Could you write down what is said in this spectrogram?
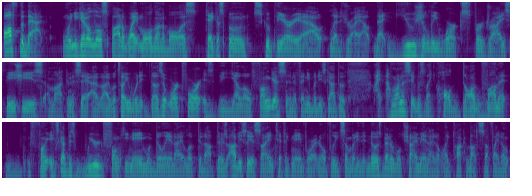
off the bat, when you get a little spot of white mold on a bolus, take a spoon, scoop the area out, let it dry out. That usually works for dry species. I'm not going to say, I, I, will tell you what it doesn't work for is the yellow fungus. And if anybody's got those, I, I want to say it was like called dog vomit. Fun- it's got this weird, funky name when Billy and I looked it up. There's obviously a scientific name for it. And hopefully somebody that knows better will chime in. I don't like talking about stuff I don't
